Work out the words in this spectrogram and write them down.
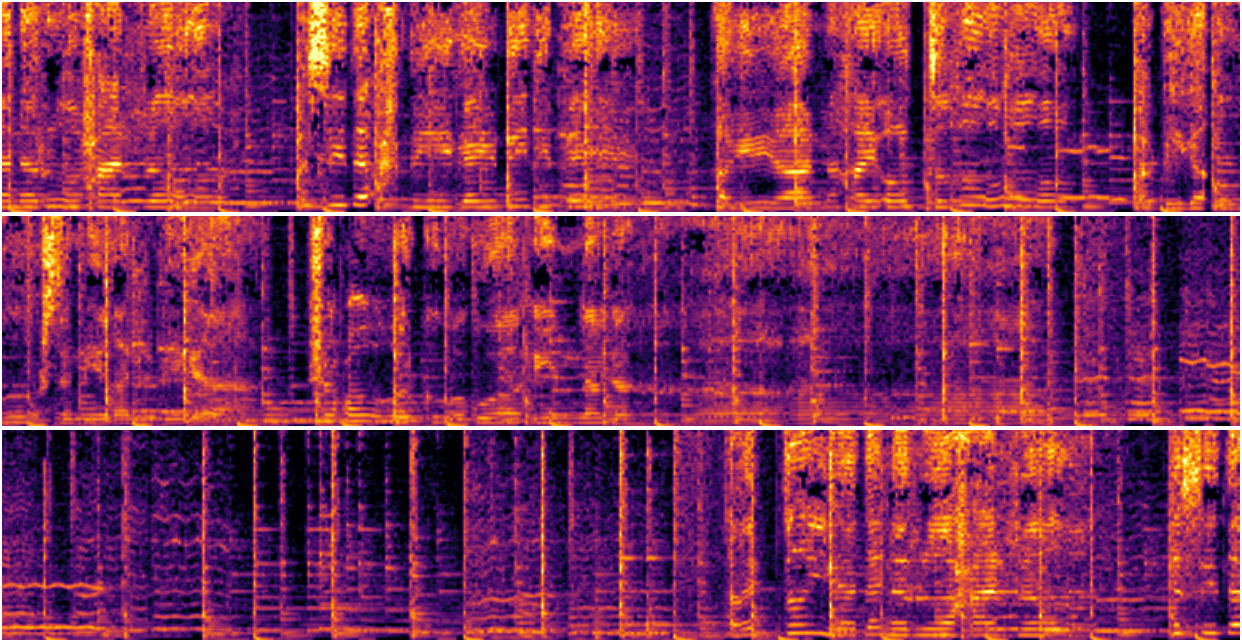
waan isnahay adduunyadana ruuxa ruux sida axdigay dhidibe ayaanahay oto qalbiga uursami qalbiga shucuurkuog waa inaga adduunyadana ruuxa ruux sida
